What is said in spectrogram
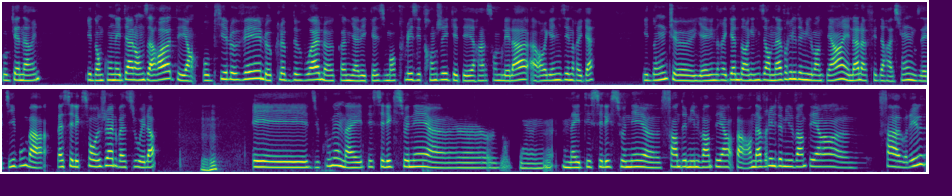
aux Canaries. Et donc, on était à Lanzarote et au pied levé, le club de voile, euh, comme il y avait quasiment tous les étrangers qui étaient rassemblés là, a organisé une régate. Et donc, euh, il y a eu une régate organisée en avril 2021. Et là, la fédération nous a dit bon, bah, la sélection au jeu, elle va se jouer là. Mhm. Et du coup, on a été sélectionné, euh, euh, on a été sélectionné fin 2021, enfin en avril 2021, fin avril,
